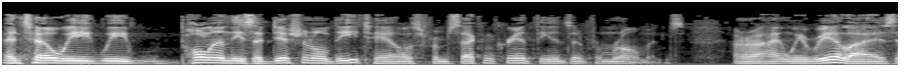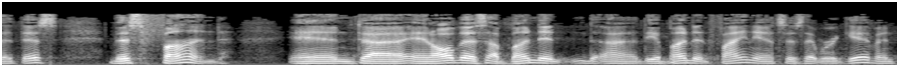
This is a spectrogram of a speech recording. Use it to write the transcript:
until we, we pull in these additional details from Second Corinthians and from Romans. All right, and we realize that this this fund and uh, and all this abundant uh, the abundant finances that were given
